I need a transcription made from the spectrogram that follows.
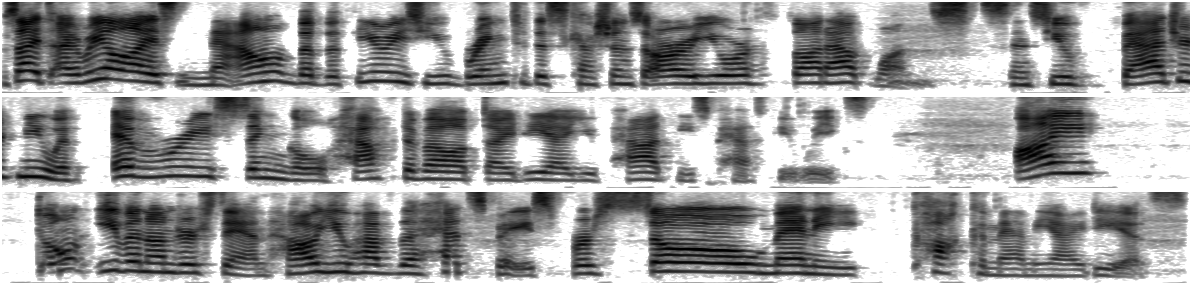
Besides, I realize now that the theories you bring to discussions are your thought out ones, since you've badgered me with every single half developed idea you've had these past few weeks. I don't even understand how you have the headspace for so many cockamamie ideas.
